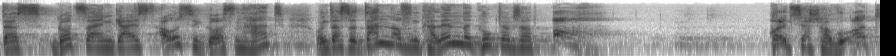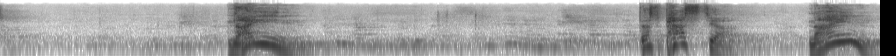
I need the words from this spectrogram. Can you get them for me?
dass Gott seinen Geist ausgegossen hat und dass er dann auf den Kalender guckt und gesagt, oh, heute ist ja Shavuot. Nein, das passt ja. Nein.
